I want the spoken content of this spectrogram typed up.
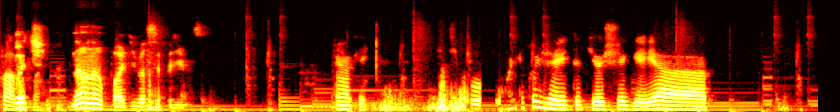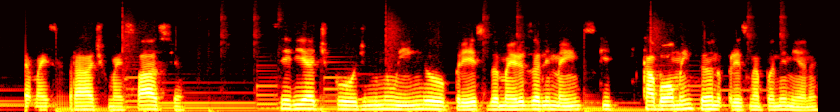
falar? Pode falar, pode pode. Não, não, pode você, pode você. É, ok. Tipo, o único jeito que eu cheguei a é mais prático, mais fácil, seria, tipo, diminuindo o preço da maioria dos alimentos que acabou aumentando o preço na pandemia, né?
